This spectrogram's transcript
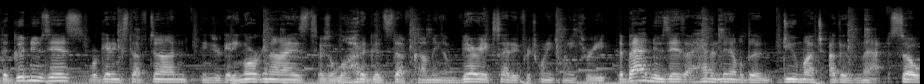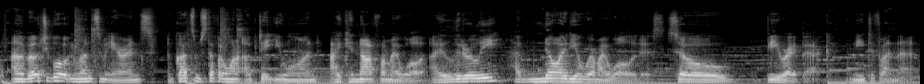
The good news is we're getting stuff done, things are getting organized, there's a lot of good stuff coming. I'm very excited for 2023. The bad news is I haven't been able to do much other than that. So I'm about to go out and run some errands. I've got some stuff I want to update you on. I cannot find my wallet. I literally have no idea where my wallet is. So be right back. Need to find that.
